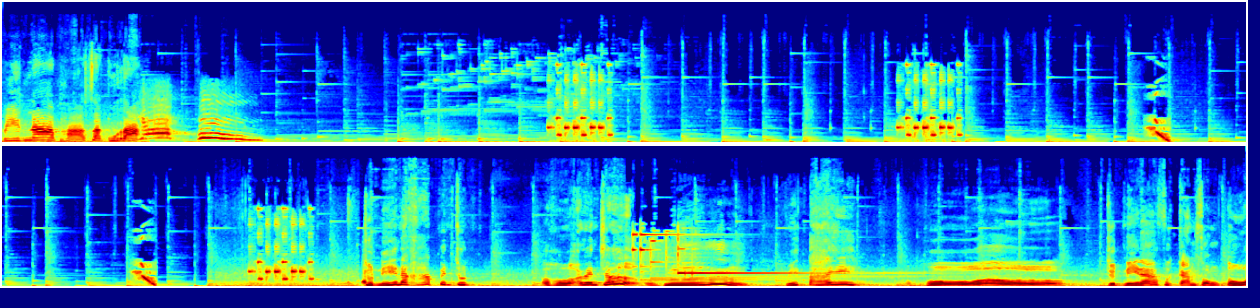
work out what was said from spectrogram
ปีนหน้าผาซากุระ จุดนี้นะครับเป็นจุด โอ้โหอเวนเจอร์มีไต โอ้โห จุดนี้นะ ฝึกการทรงตัว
